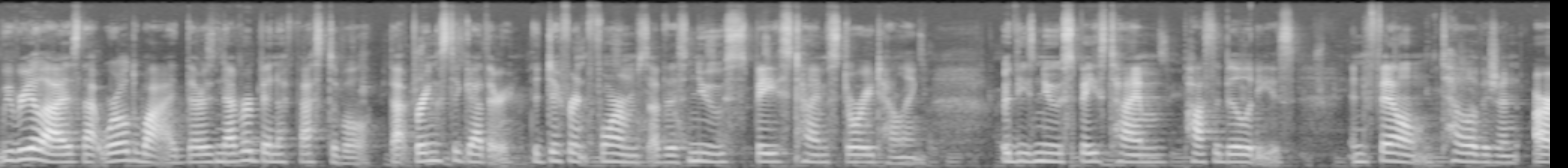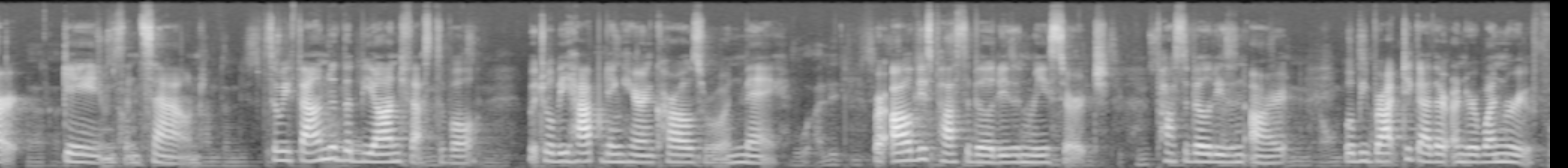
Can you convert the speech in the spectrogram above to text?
we realized that worldwide there has never been a festival that brings together the different forms of this new space time storytelling, or these new space time possibilities in film, television, art, games, and sound. So we founded the Beyond Festival, which will be happening here in Karlsruhe in May, where all these possibilities in research, possibilities in art, will be brought together under one roof.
